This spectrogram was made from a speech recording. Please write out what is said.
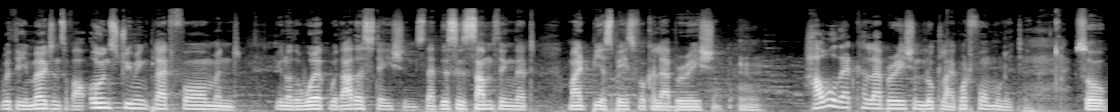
with the emergence of our own streaming platform and you know the work with other stations, that this is something that might be a space for collaboration. Mm. How will that collaboration look like? What form will it take? so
